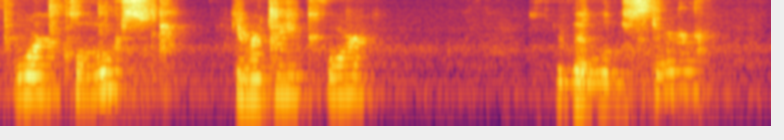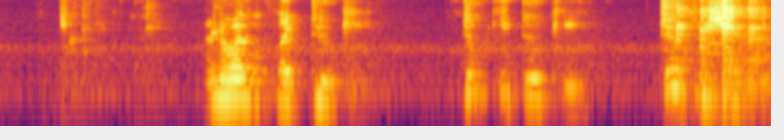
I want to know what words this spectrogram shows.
four cloves, give or take four. Give that a little stir. I know I look like Dookie. Dookie Dookie. Dookie Sugar.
